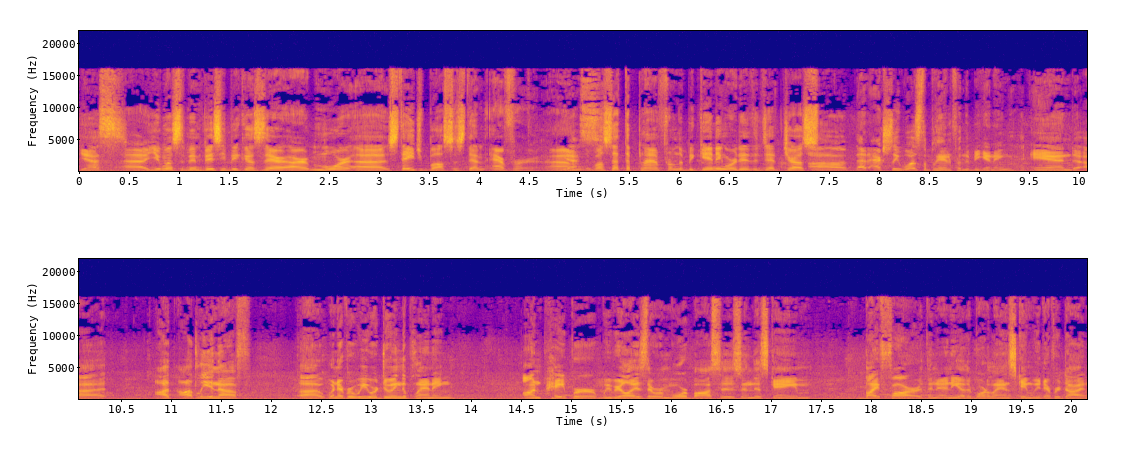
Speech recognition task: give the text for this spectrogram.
Yes. Uh, you must have been busy because there are more uh, stage bosses than ever. Um, yes. Was that the plan from the beginning, or did it just? Uh, that actually was the plan from the beginning, and uh, odd- oddly enough, uh, whenever we were doing the planning, on paper we realized there were more bosses in this game by far than any other Borderlands game we'd ever done.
